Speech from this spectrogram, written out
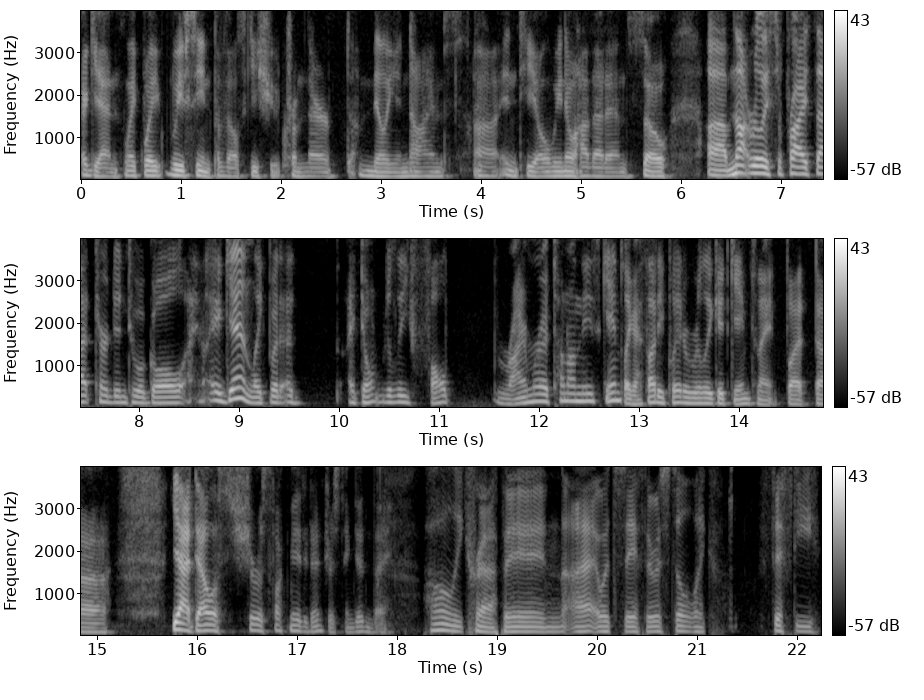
again, like we we've seen Pavelski shoot from there a million times uh, in TL. We know how that ends. So I'm not really surprised that turned into a goal. Again, like, but uh, I don't really fault Reimer a ton on these games. Like I thought he played a really good game tonight. But uh, yeah, Dallas sure as fuck made it interesting, didn't they? Holy crap. And I would say if there was still like 50,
